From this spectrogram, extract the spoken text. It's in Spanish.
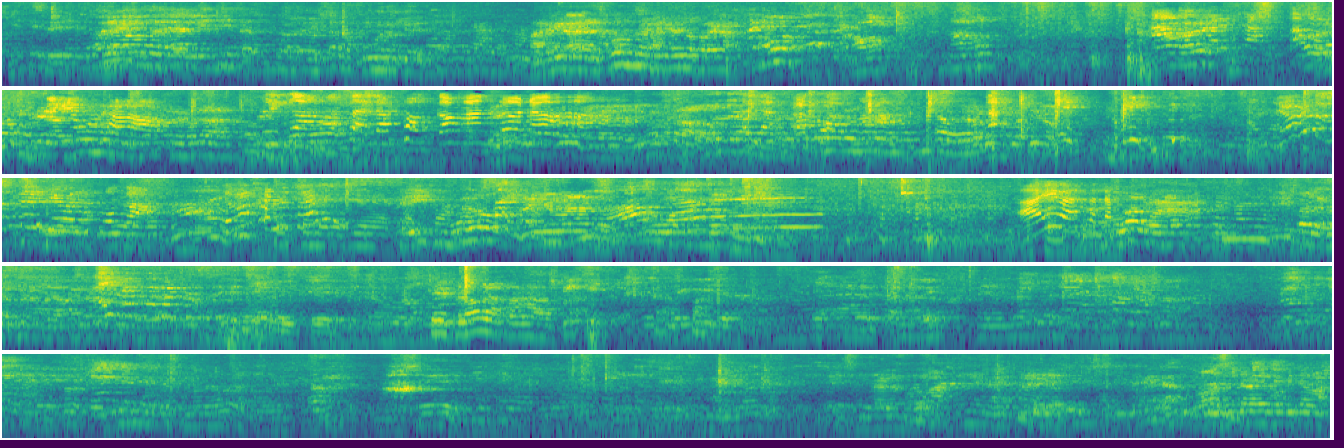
Ahora vamos de la lentita. Arriba del fondo y mirando para acá. Digamos a la foca abandonada. A la foca abandonada. ¿Y ahora dónde lleva la foca? ¿Te bajan Ahí baja la. Ahí baja la Sí, pero ahora para. Vamos a centrar un poquito más.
